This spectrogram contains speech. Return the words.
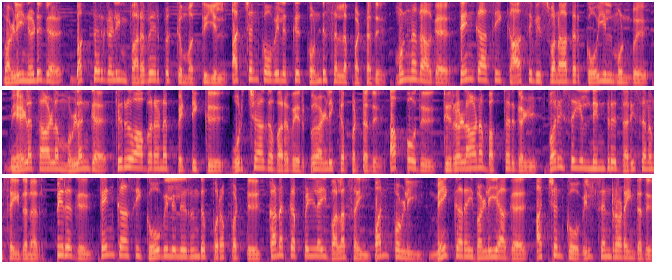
வழிநெடுக பக்தர்களின் வரவேற்புக்கு மத்தியில் அச்சன் கோவிலுக்கு கொண்டு செல்லப்பட்டது. முன்னதாக தென்காசி காசி விஸ்வநாதர் கோயில் முன்பு மேளதாளம் முழங்க திரு ஆபரண பெட்டிக்கு உற்சாக வரவேற்பு அளிக்கப்பட்டது. அப்போது திரளான பக்தர்கள் வரிசையில் நின்று தரிசனம் செய்தனர். பிறகு தென்காசி கோவிலிலிருந்து புறப்பட்டு கணக்கப்பிள்ளை வலசை பண்பொழி மேக்கரை வழியாக அச்சன் கோவில் சென்றடைந்தது.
